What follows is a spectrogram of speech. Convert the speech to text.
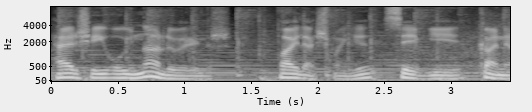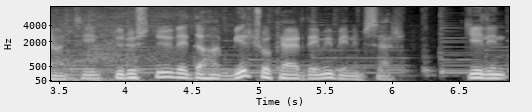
her şeyi oyunlarla öğrenir. Paylaşmayı, sevgiyi, kanaati, dürüstlüğü ve daha birçok erdemi benimser. Gelin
